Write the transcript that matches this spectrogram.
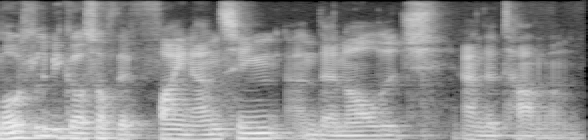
Mostly because of the financing and the knowledge and the talent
